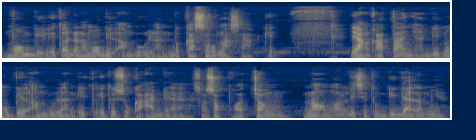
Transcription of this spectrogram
mobil, itu adalah mobil ambulan bekas rumah sakit. Yang katanya di mobil ambulan itu itu suka ada sosok pocong nongol di situ di dalamnya.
